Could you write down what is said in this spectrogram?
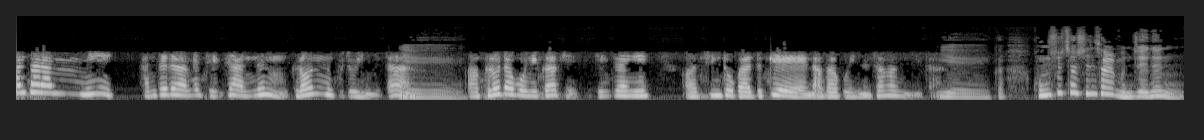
한 사람이 반대를 하면 되지 않는 그런 구조입니다. 예. 아, 그러다 보니까 게- 굉장히 어, 진도가 늦게 나가고 있는 상황입니다. 예. 그러니까 공수처 신설 문제는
